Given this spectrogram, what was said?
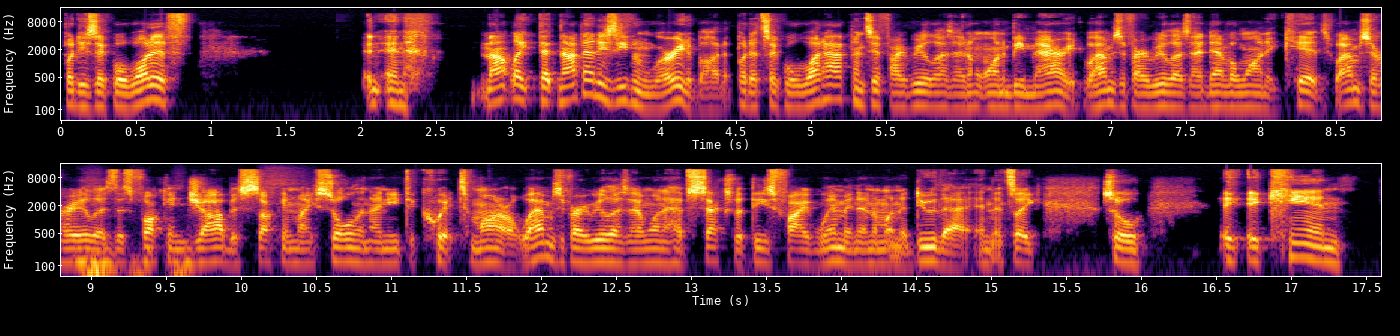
But he's like, well, what if and and not like that not that he's even worried about it but it's like well what happens if i realize i don't want to be married? What happens if i realize i never wanted kids? What happens if i realize this fucking job is sucking my soul and i need to quit tomorrow? What happens if i realize i want to have sex with these five women and i'm going to do that? And it's like so it, it can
